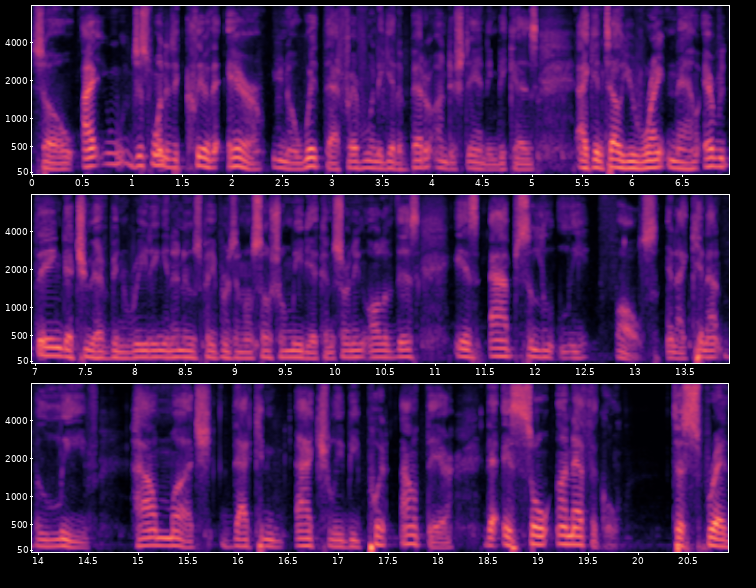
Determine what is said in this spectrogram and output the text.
So I just wanted to clear the air, you know, with that for everyone to get a better understanding because I can tell you right now, everything that you have been reading in the newspapers and on social media concerning all of this is absolutely false, and I cannot believe how much that can actually be put out there that is so unethical to spread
